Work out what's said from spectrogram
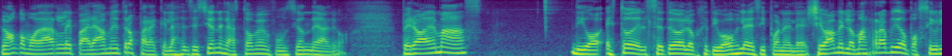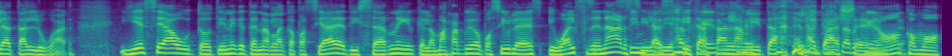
¿no? Como darle parámetros para que las decisiones las tome en función de algo. Pero además, Digo, esto del seteo del objetivo, vos le decís, ponele, llévame lo más rápido posible a tal lugar. Y ese auto tiene que tener la capacidad de discernir que lo más rápido posible es igual frenar sin si la viejita está en la mitad de la Sin calle, ¿no? Como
